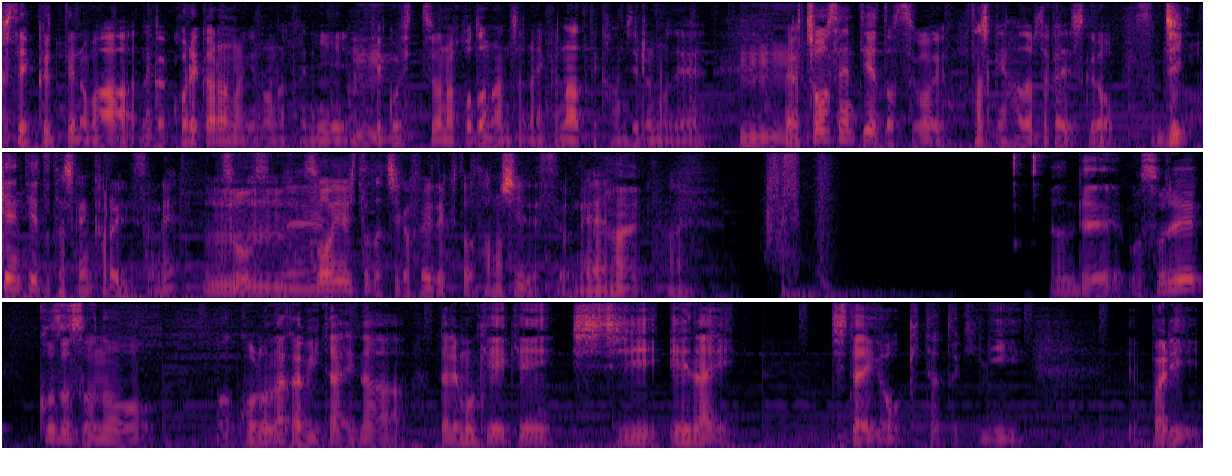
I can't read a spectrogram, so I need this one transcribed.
していくっていうのは、なんかこれからの世の中にうん。結構必要なことなんじゃないかなって感じるので、うん。なんか挑戦っていうとすごい確かにハードル高いですけど実験っていうと確かに軽いですよね、ん。そうですね。そういう人たちが増えていくと楽しいですよね。はい。はい。なんで、まあ、それこそそのまあコロナ禍みたいな誰も経験し得ない事態が起きた時にやっぱり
